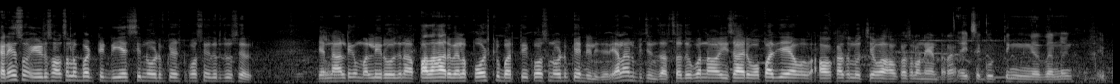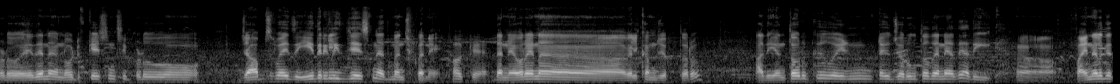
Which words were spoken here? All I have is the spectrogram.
కనీసం ఏడు సంవత్సరాలు బట్టి డిఎస్సి నోటిఫికేషన్ కోసం ఎదురు చూశారు. ఎన్నాళ్ళకి మళ్ళీ రోజున పదహారు వేల పోస్టులు భర్తీ కోసం నోటిఫికేషన్ రిలీజ్ ఎలా అనిపించింది సార్? చదువుకున్న ఈసారి ఉపాధ్యాయ అవకాశాలు వచ్చే అవకాశాలు ఉన్నాయంటారా? ఇట్స్ ఎ గుడ్ థింగ్ కదండి. ఇప్పుడు ఏదైనా నోటిఫికేషన్స్ ఇప్పుడు జాబ్స్ వైజ్ ఏది రిలీజ్ చేసినా అది మంచి పనే. ఓకే. దాన్ని ఎవరైనా వెల్కమ్ చెప్తారు. అది ఎంతవరకు ఏంటి జరుగుతుంది అనేది అది ఫైనల్గా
